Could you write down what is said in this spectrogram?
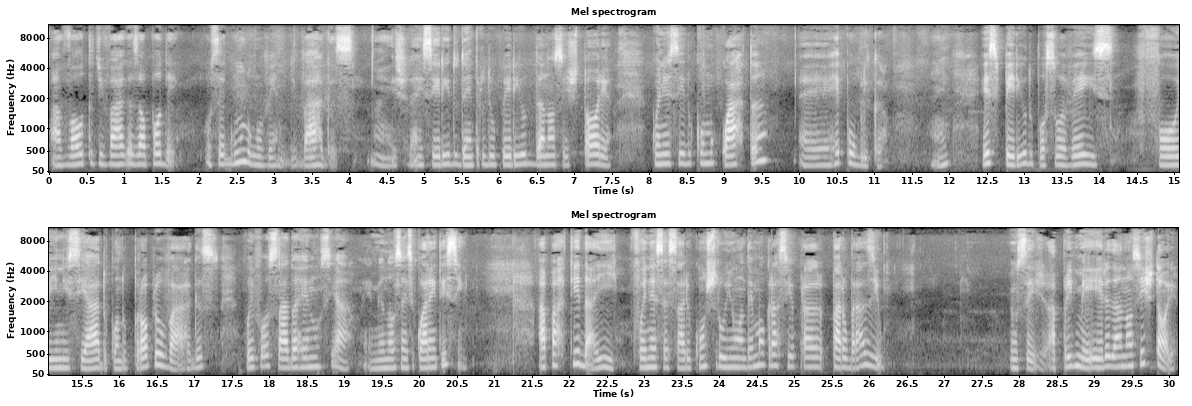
a volta de Vargas ao poder. O segundo governo de Vargas né, está inserido dentro do período da nossa história conhecido como Quarta é, República. Né? Esse período, por sua vez, foi iniciado quando o próprio Vargas foi forçado a renunciar, em 1945. A partir daí, foi necessário construir uma democracia pra, para o Brasil, ou seja, a primeira da nossa história.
